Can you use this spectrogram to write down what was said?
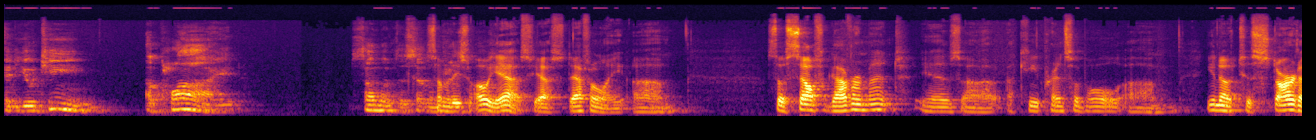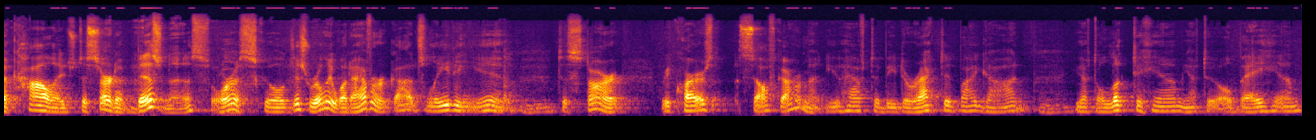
and your team applied some of the seven Some of these, oh, yes, yes, definitely. Um, So self-government is uh, a key principle. Um, You know, to start a college, to start a business or a school, just really whatever God's leading you Mhm, to start, requires self-government. You have to be directed by God. mhm. You have to look to Him. You have to obey Him.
